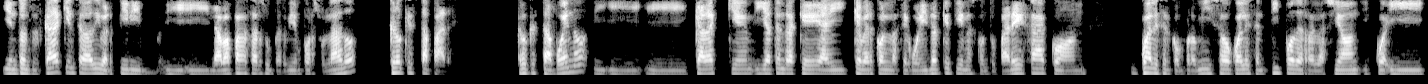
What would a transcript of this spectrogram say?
y entonces cada quien se va a divertir y, y, la va a pasar súper bien por su lado, creo que está padre. Creo que está bueno y, y, cada quien, y ya tendrá que ahí que ver con la seguridad que tienes con tu pareja, con cuál es el compromiso, cuál es el tipo de relación y, y,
